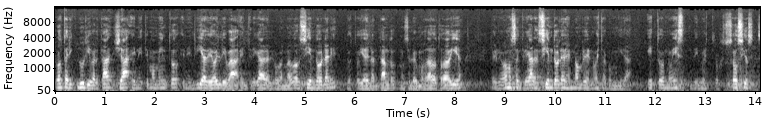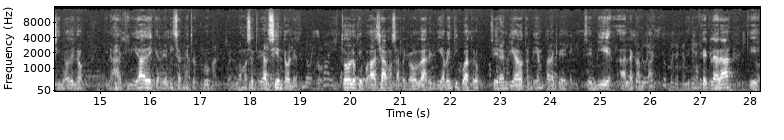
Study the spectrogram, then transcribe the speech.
Rotary Club Libertad ya en este momento, en el día de hoy, le va a entregar al gobernador 100 dólares, lo estoy adelantando, no se lo hemos dado todavía, pero le vamos a entregar 100 dólares en nombre de nuestra comunidad. Esto no es de nuestros socios, sino de las actividades que realiza nuestro club. Bueno, vamos a entregar 100 dólares. Y todo lo que vayamos a recaudar el día 24 será enviado también para que se envíe a la campaña. Tenemos que aclarar que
